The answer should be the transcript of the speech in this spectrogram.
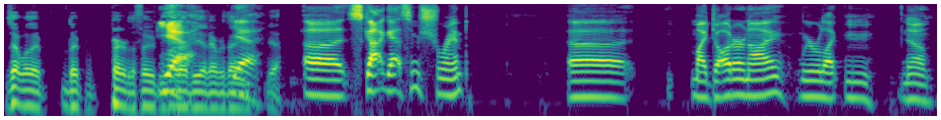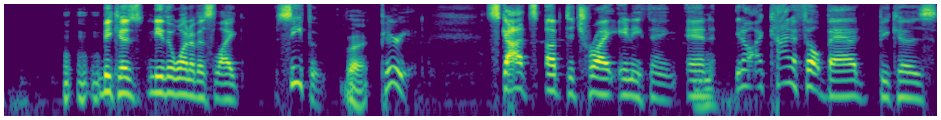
Is that where they, they prepare the food and Yeah. and everything? Yeah. Yeah. Uh, Scott got some shrimp. Uh, my daughter and I, we were like, mm, no, because neither one of us like seafood. Right. Period. Scott's up to try anything, and you know, I kind of felt bad because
